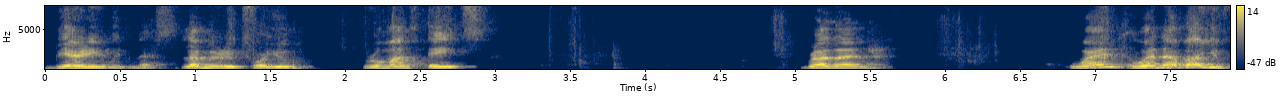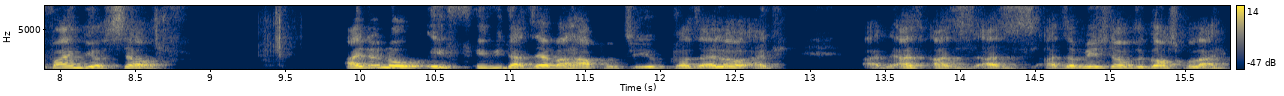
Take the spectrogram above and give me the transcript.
Bearing witness. Let me read for you Romans 8. Brethren, when, whenever you find yourself, I don't know if, if it has ever happened to you because I know I, as, as, as, as a minister of the gospel, I,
